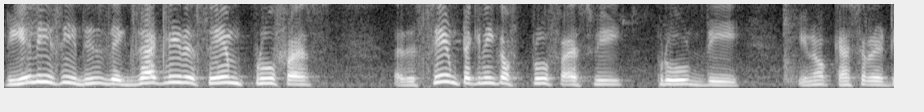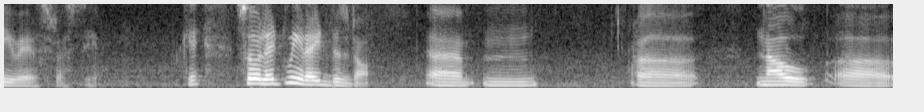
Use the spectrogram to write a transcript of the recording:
really see this is exactly the same proof as uh, the same technique of proof as we proved the you know Casorati Weierstrass theorem okay? So let me write this down. Um, uh, now uh,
